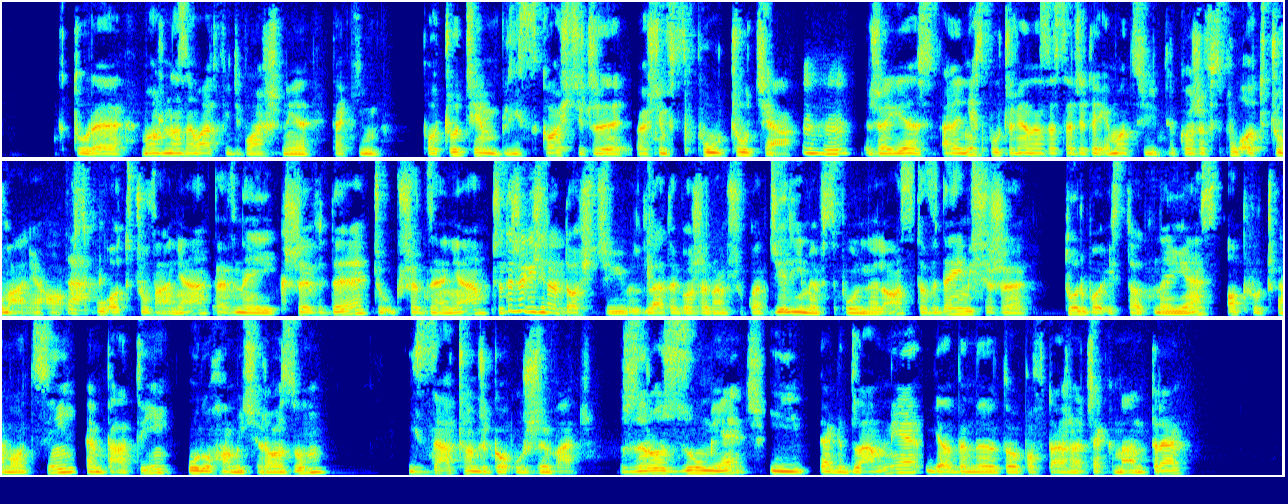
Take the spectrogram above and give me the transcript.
które można załatwić właśnie takim poczuciem bliskości, czy właśnie współczucia, mhm. że jest, ale nie współczucia na zasadzie tej emocji, tylko że współodczuwania, o, tak. współodczuwania pewnej krzywdy, czy uprzedzenia, czy też jakiejś radości, dlatego że na przykład dzielimy wspólny los, to wydaje mi się, że turbo istotne jest, oprócz emocji, empatii, uruchomić rozum i zacząć go używać. Zrozumieć i jak dla mnie, ja będę to powtarzać jak mantrę,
